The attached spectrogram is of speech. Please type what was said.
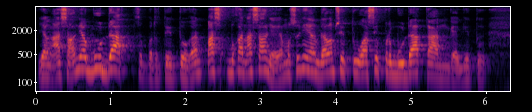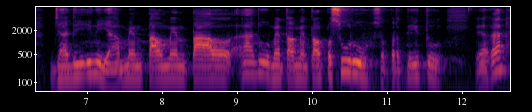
Yang asalnya budak seperti itu kan. Pas bukan asalnya ya maksudnya yang dalam situasi perbudakan kayak gitu. Jadi ini ya mental-mental aduh mental-mental pesuruh seperti itu ya kan.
